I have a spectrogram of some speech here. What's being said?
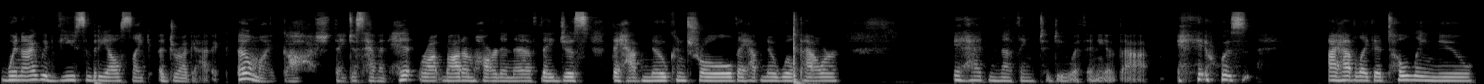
when I would view somebody else like a drug addict, oh my gosh, they just haven't hit rock bottom hard enough. They just, they have no control, they have no willpower. It had nothing to do with any of that. It was, I have like a totally new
